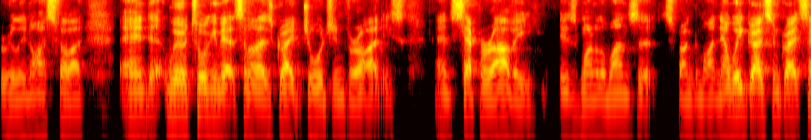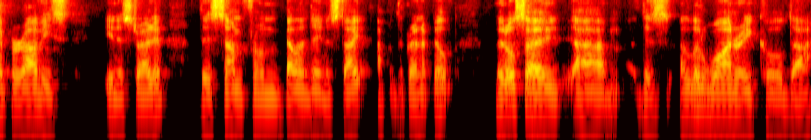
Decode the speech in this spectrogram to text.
really nice fellow. And we were talking about some of those great Georgian varieties. And Saperavi is one of the ones that sprung to mind. Now, we grow some great Saperavis in Australia. There's some from Ballandean Estate up at the Granite Belt. But also, um, there's a little winery called uh,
